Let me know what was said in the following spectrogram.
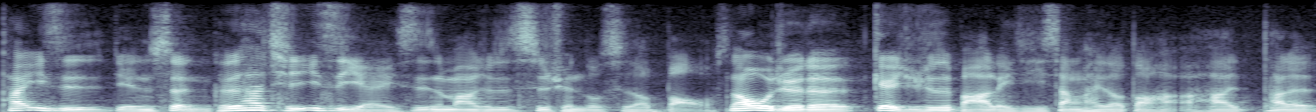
他一直连胜，可是他其实一直以来是他妈就是吃拳头吃到爆。然后我觉得 Gage 就是把他累积伤害到到他他他的，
